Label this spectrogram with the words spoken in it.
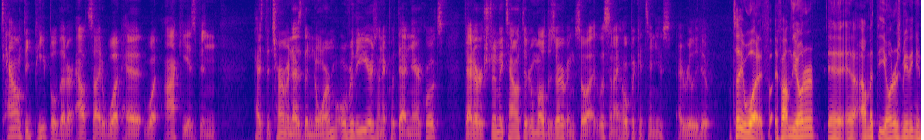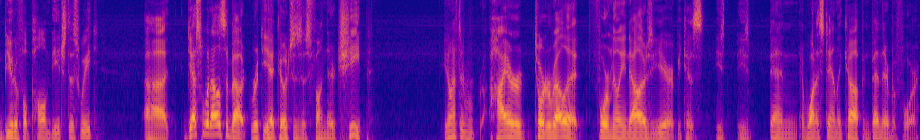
talented people that are outside of what ha- what hockey has been has determined as the norm over the years, and I put that in air quotes. That are extremely talented and well deserving. So uh, listen, I hope it continues. I really do. I'll tell you what, if, if I'm the owner and, and I'm at the owners meeting in beautiful Palm Beach this week, uh, guess what else about rookie head coaches is fun? They're cheap. You don't have to hire Tortorella at $4 million a year because he's, he's been won a Stanley Cup and been there before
